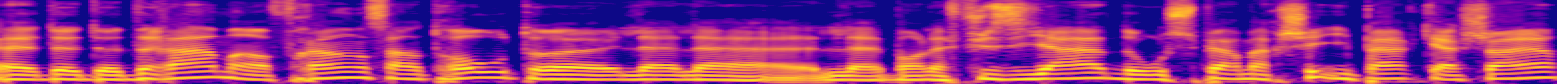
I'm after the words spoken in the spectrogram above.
de, de drames en France, entre autres euh, la, la, la, bon, la fusillade au supermarché hyper cachère.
